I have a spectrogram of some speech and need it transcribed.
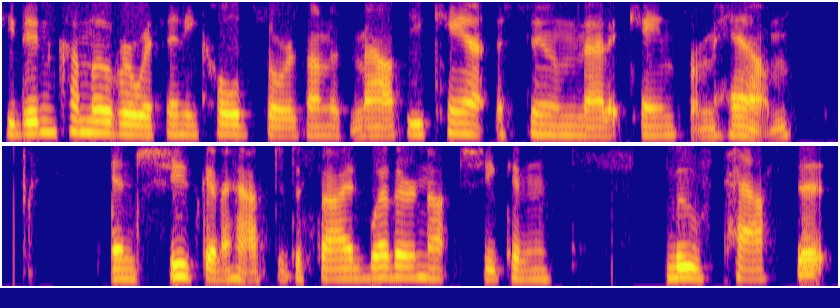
he didn't come over with any cold sores on his mouth, you can't assume that it came from him and she's going to have to decide whether or not she can move past it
